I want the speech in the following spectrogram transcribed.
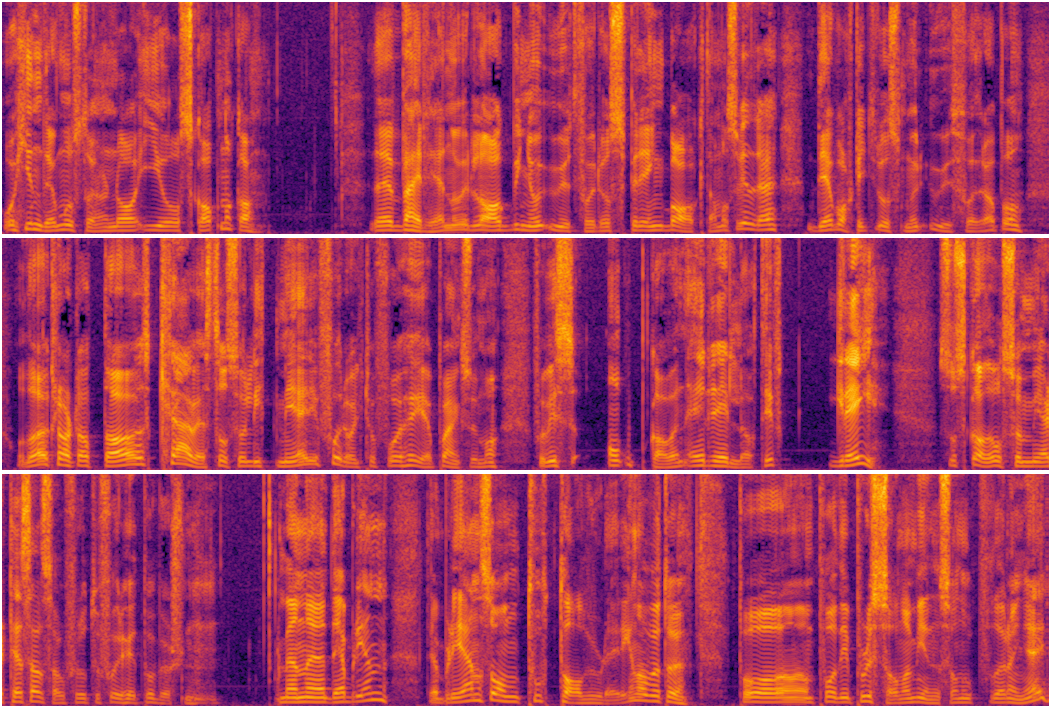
Å hindre motstanderen da i å skape noe. Det er verre når lag begynner å utfordre og sprenge bak dem osv. Det ble ikke Rosenborg utfordra på. Og Da er det klart at da kreves det også litt mer i forhold til å få høye poengsummer. For hvis oppgaven er relativt grei, så skal det også mer til selvsagt for at du får høyt på børsen. Men eh, det blir, en, det blir en sånn totalvurdering da, vet du, på, på de plussene og minusene opp for hverandre.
